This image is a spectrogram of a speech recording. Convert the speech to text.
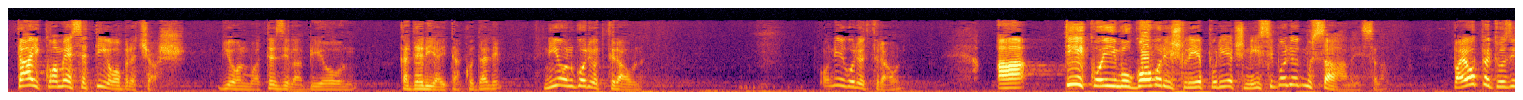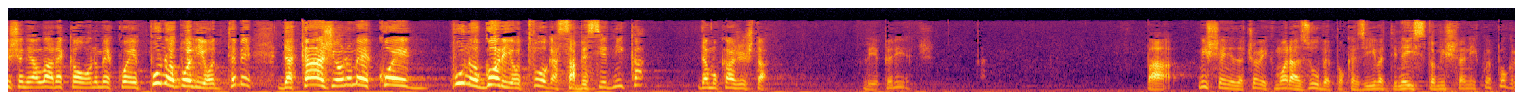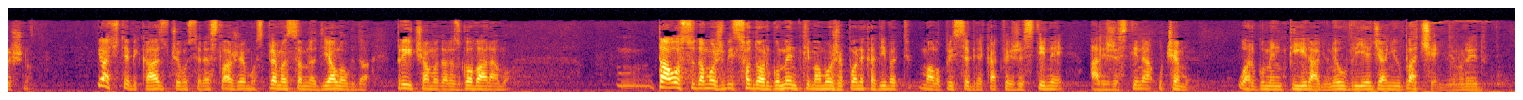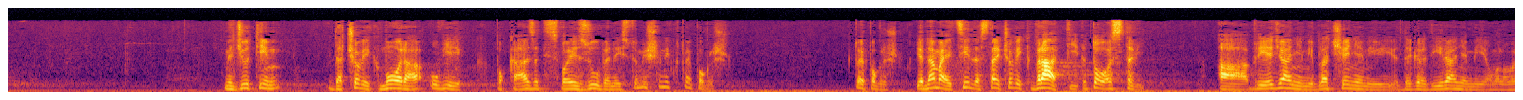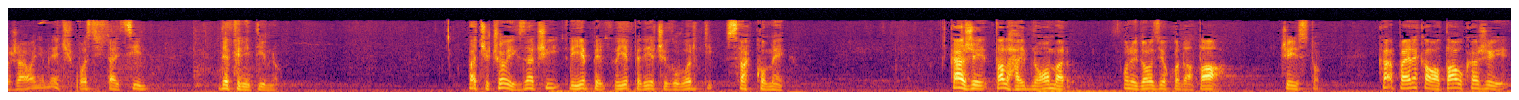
taj kome se ti obraćaš, bio on Mu'tezila, bio on Kaderija i tako dalje, nije on gori od Firauna. On nije gori od Firauna. A ti koji mu govoriš lijepu riječ, nisi bolji od Musa, a.s. Pa je opet uzvišen je Allah rekao onome koje je puno bolji od tebe, da kaže onome koje puno gori od tvoga sabesjednika, da mu kaže šta? Lijepe riječi. Pa mišljenje da čovjek mora zube pokazivati neisto mišljeniku je pogrešno. Ja ću tebi kazati čemu se ne slažemo, spreman sam na dijalog da pričamo, da razgovaramo. Mm, ta osuda može biti shodno argumentima, može ponekad imati malo pri sebi nekakve žestine, ali žestina u čemu? U argumentiranju, ne u vrijeđanju i u blaćenju, u redu. Međutim, da čovjek mora uvijek pokazati svoje zube na istomišljeniku, to je pogrešno. To je pogrešno. Jer nama je cilj da taj čovjek vrati, da to ostavi. A vrijeđanjem i blaćenjem i degradiranjem i omalovažavanjem nećeš postići taj cilj definitivno. Pa će čovjek, znači, lijepe, lijepe riječi govoriti svakome. Kaže Talha ibn Omar, on je dolazio kod Ata, često. Ka, pa je rekao Atau, kaže,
